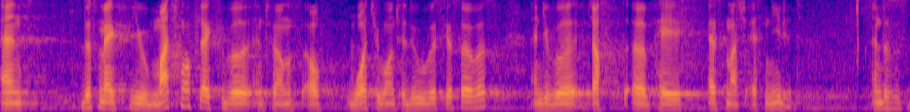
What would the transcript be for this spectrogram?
And this makes you much more flexible in terms of what you want to do with your servers, and you will just uh, pay as much as needed. And this is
